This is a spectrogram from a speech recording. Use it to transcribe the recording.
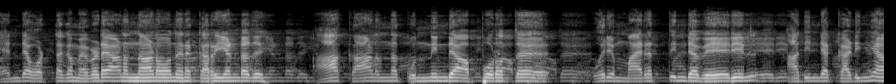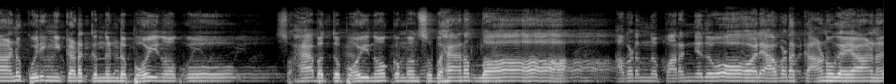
എന്റെ ഒട്ടകം എവിടെയാണെന്നാണോ നിനക്കറിയേണ്ടത്. ആ കാണുന്ന കുന്നിന്റെ അപ്പുറത്ത് ഒരു മരത്തിന്റെ വേരിൽ അതിന്റെ കടിഞ്ഞാണ് കുരുങ്ങിക്കിടക്കുന്നുണ്ട്. പോയി നോക്കൂ. സുഹാബത്ത് പോയി നോക്കുമ്പോൾ സുബാനല്ലാ അവിടെ നിന്ന് പറഞ്ഞതുപോലെ അവിടെ കാണുകയാണ്.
